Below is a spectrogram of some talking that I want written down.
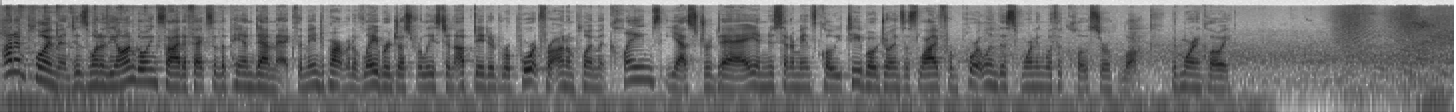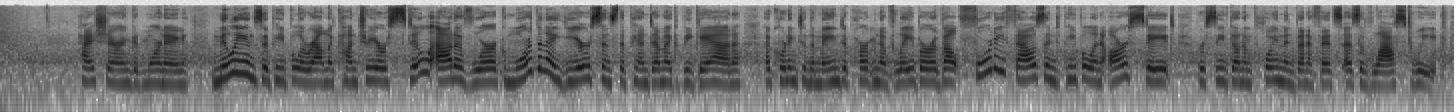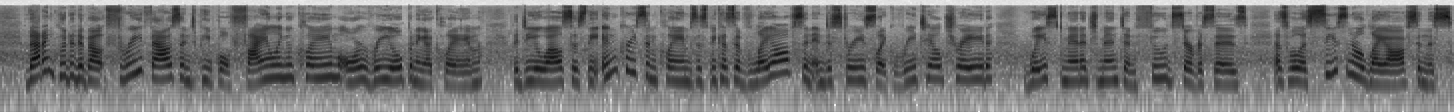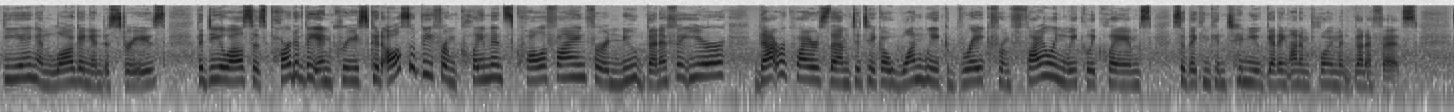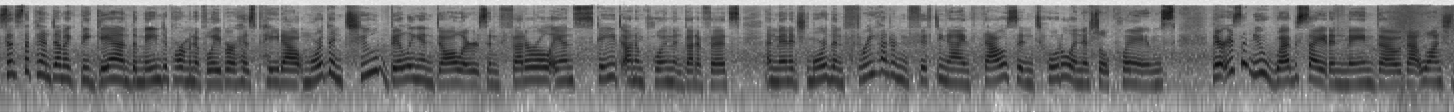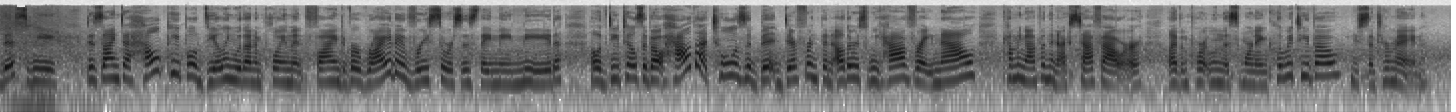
Unemployment is one of the ongoing side effects of the pandemic. The Maine Department of Labor just released an updated report for unemployment claims yesterday. And News Center Maine's Chloe Teboe joins us live from Portland this morning with a closer look. Good morning, Chloe. Hi, Sharon. Good morning. Millions of people around the country are still out of work more than a year since the pandemic began. According to the Maine Department of Labor, about 40,000 people in our state received unemployment benefits as of last week. That included about 3,000 people filing a claim or reopening a claim. The DOL says the increase in claims is because of layoffs in industries like retail trade, waste management, and food services, as well as seasonal layoffs in the skiing and logging industries. The DOL says part of the increase could also be from claimants qualifying for a new benefit year. That requires them to take a one week break from filing weekly claims so they can continue getting unemployment benefits. Since the pandemic began, the Maine Department of Labor has paid out more than $2 billion in federal and state unemployment benefits and managed more than 359,000 total initial claims. There is a new website in Maine, though, that launched this week designed to help people dealing with unemployment find a variety of resources they may need. I'll have details about how that tool is a bit different than others we have right now coming up in the next half hour. Live in Portland this morning, Chloe Teboe, News Center, Maine.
